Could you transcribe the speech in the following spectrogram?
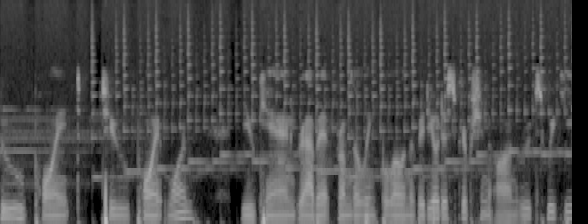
2.2.1. You can grab it from the link below in the video description on Rootzwiki.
